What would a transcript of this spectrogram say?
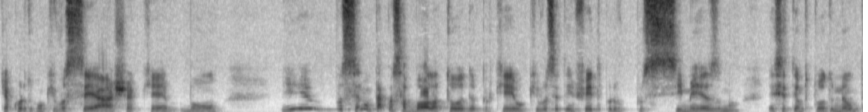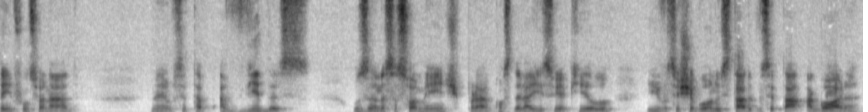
de acordo com o que você acha que é bom. E você não está com essa bola toda, porque o que você tem feito por, por si mesmo esse tempo todo não tem funcionado. Né? Você está há vidas usando essa sua mente para considerar isso e aquilo, e você chegou no estado que você está agora.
